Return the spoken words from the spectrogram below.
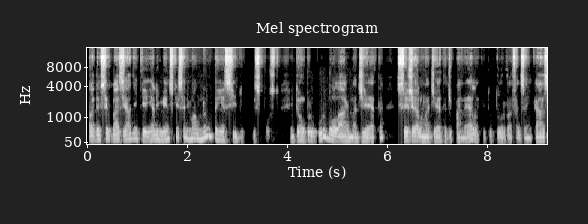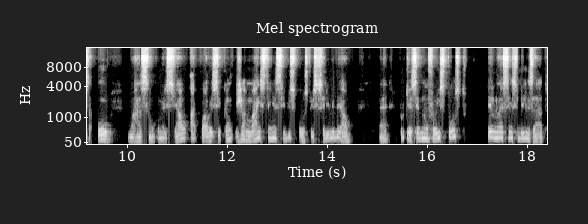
ela deve ser baseada em quê? Em alimentos que esse animal não tenha sido exposto. Então, eu procuro bolar uma dieta, seja ela uma dieta de panela, que o tutor vai fazer em casa, ou uma ração comercial a qual esse cão jamais tenha sido exposto. Isso seria o ideal. Né? Porque se ele não for exposto, ele não é sensibilizado.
